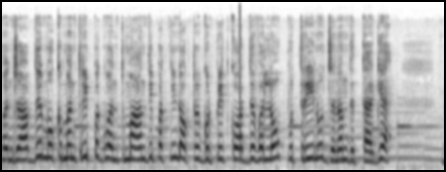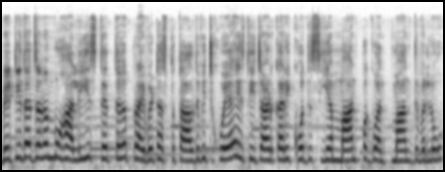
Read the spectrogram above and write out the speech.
ਪੰਜਾਬ ਦੇ ਮੁੱਖ ਮੰਤਰੀ ਭਗਵੰਤ ਮਾਨ ਦੀ ਪਤਨੀ ਡਾਕਟਰ ਗੁਰਪ੍ਰੀਤ ਕੌਰ ਦੇ ਵੱਲੋਂ ਪੁੱਤਰੀ ਨੂੰ ਜਨਮ ਦਿੱਤਾ ਗਿਆ। ਬੇਟੀ ਦਾ ਜਨਮ ਮੋਹਾਲੀ ਸਥਿਤ ਪ੍ਰਾਈਵੇਟ ਹਸਪਤਾਲ ਦੇ ਵਿੱਚ ਹੋਇਆ। ਇਸ ਦੀ ਜਾਣਕਾਰੀ ਖੁਦ ਸੀਐਮ ਮਾਨ ਭਗਵੰਤ ਮਾਨ ਦੇ ਵੱਲੋਂ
